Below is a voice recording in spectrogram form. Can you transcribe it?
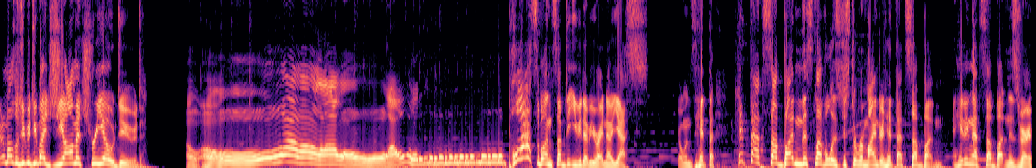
I'm also GP2 by Geometrio, dude. Oh, oh, oh, possible and sub to EVW right now. Yes. Go and hit that hit that sub button. This level is just a reminder to hit that sub button. And hitting that sub button is very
